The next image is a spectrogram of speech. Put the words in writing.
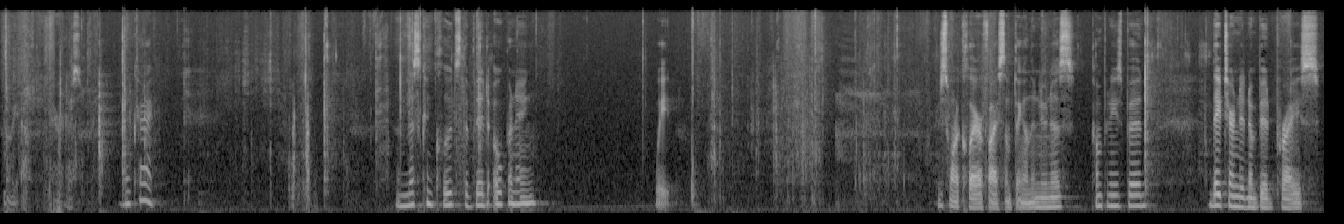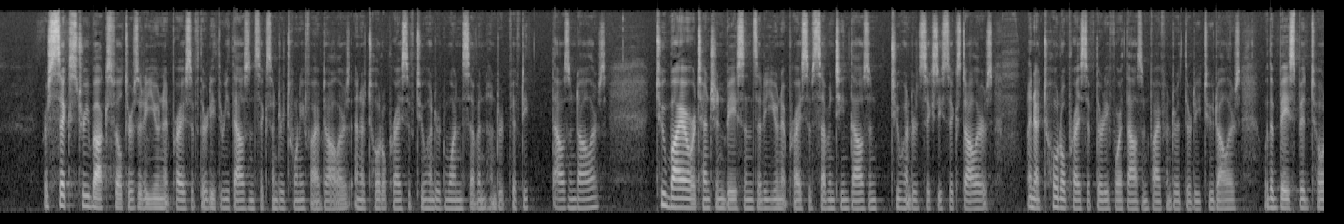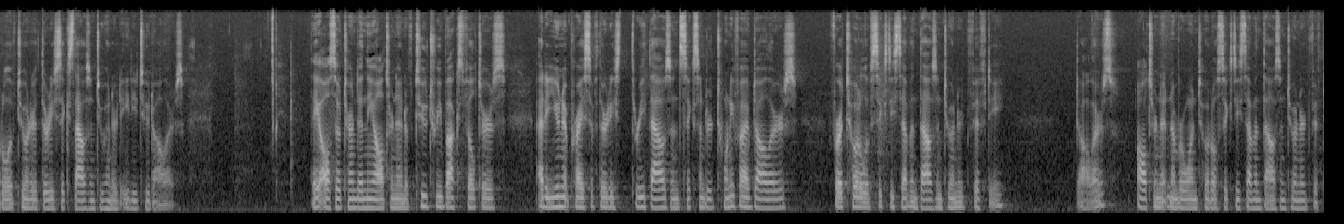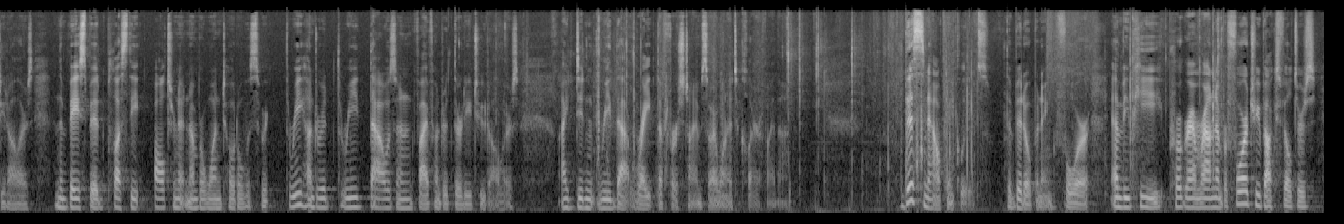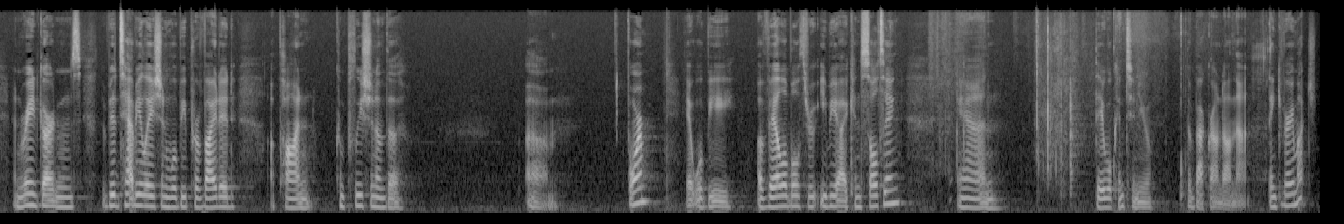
Oh, yeah, there it is. Okay. And this concludes the bid opening. Wait. I just want to clarify something on the Nunes Company's bid. They turned in a bid price for six tree box filters at a unit price of thirty-three thousand six hundred twenty-five dollars and a total price of two hundred one seven hundred fifty thousand dollars. Two bioretention basins at a unit price of seventeen thousand two hundred sixty-six dollars and a total price of thirty-four thousand five hundred thirty-two dollars with a base bid total of two hundred thirty-six thousand two hundred eighty-two dollars. They also turned in the alternate of two tree box filters at a unit price of thirty-three thousand six hundred twenty-five dollars for a total of sixty-seven thousand two hundred fifty dollars. Alternate number one total sixty-seven thousand two hundred fifty dollars. And the base bid plus the alternate number one total was three hundred three thousand five hundred thirty-two dollars. I didn't read that right the first time, so I wanted to clarify that. This now concludes the bid opening for MVP program round number four, tree box filters and rain gardens. The bid tabulation will be provided upon completion of the um, form. It will be available through EBI Consulting, and they will continue the background on that. Thank you very much.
